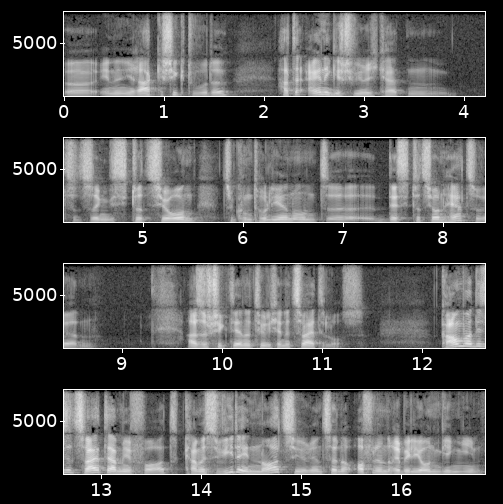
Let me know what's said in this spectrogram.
äh, in den Irak geschickt wurde, hatte einige Schwierigkeiten, sozusagen die Situation zu kontrollieren und äh, der Situation Herr zu werden. Also schickte er natürlich eine zweite los. Kaum war diese zweite Armee fort, kam es wieder in Nordsyrien zu einer offenen Rebellion gegen ihn.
